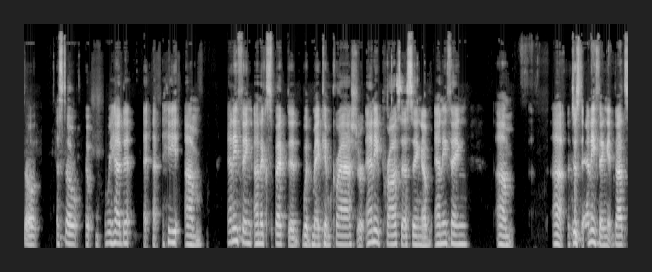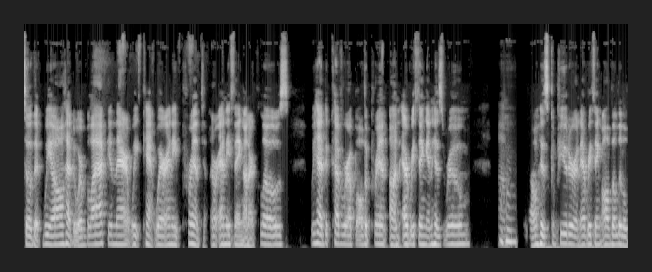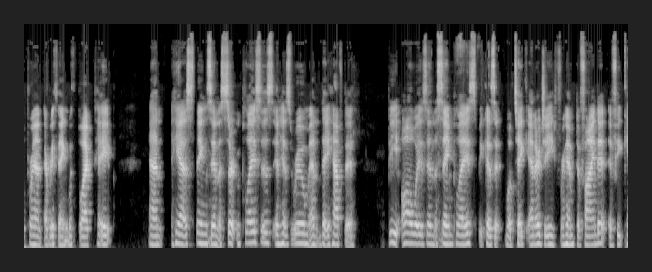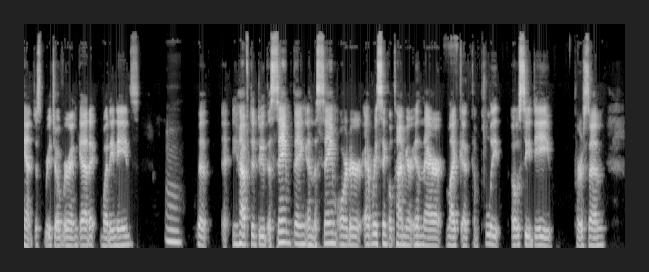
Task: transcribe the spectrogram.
so so uh, we had to uh, he um anything unexpected would make him crash or any processing of anything um uh, just anything it got so that we all had to wear black in there we can't wear any print or anything on our clothes we had to cover up all the print on everything in his room um, Mhm. you know, his computer and everything, all the little print, everything with black tape. And he has things in a certain places in his room, and they have to be always in the same place because it will take energy for him to find it if he can't just reach over and get it what he needs. Mm. That uh, you have to do the same thing in the same order every single time you're in there, like a complete OCD person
